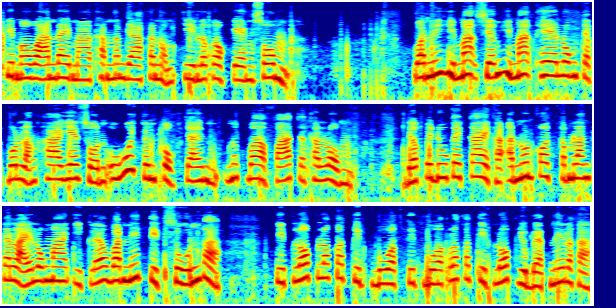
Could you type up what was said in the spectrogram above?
ที่เมื่อวานได้มาทำน้ำยาขนมจีนแล้วก็แกงส้ม วันนี้หิมะเสียงหิมะเทลงจากบนหลังคาเยสนอุ้ยจนตกใจนึกว่าฟ้าจะถล่มเดี๋ยวไปดูใกล้ๆค่ะ อันนู้นก็กำลังจะไหลลงมาอีกแล้ว วันนี้ติดศูนย์ค่ะ ติดลบแล้วก็ติดบวก ติดบวกแล้วก็ติดลบอยู่แบบนี้แหละค่ะ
